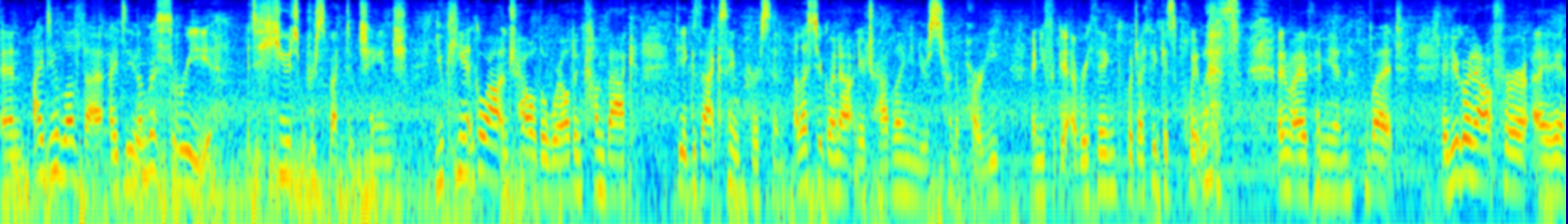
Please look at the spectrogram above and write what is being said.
And I do love that. I do. Number three, it's a huge perspective change. You can't go out and travel the world and come back the exact same person unless you're going out and you're traveling and you're just trying to party and you forget everything, which I think is pointless in my opinion. But if you're going out for a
